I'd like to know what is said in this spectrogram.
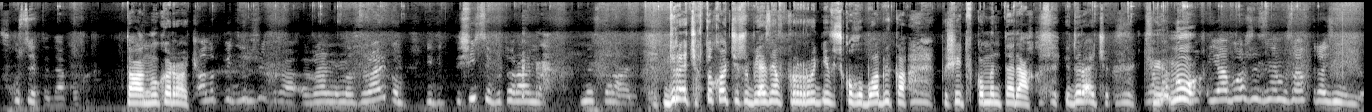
вкусити декого. Та, ну коротше. Але підвержіть ре- реально нас лайком і підпишіться, бо то реально не стараємо. До речі, хто хоче, щоб я зняв про руднівського бобіка, пишіть в коментарях. І до речі, чи, Я, ну, можу, я може з ним завтра знімлю.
